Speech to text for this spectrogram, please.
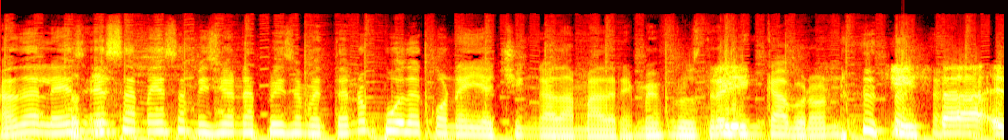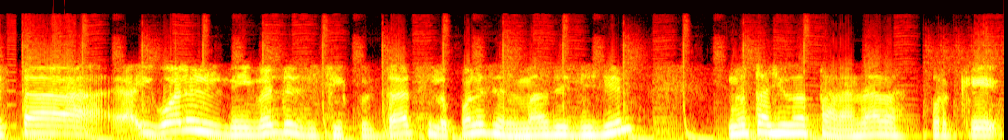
Ándale, esa, esa misión es precisamente. No pude con ella, chingada madre. Me frustré Sí. bien cabrón. Y está, está, igual el nivel de dificultad, si lo pones el más difícil, no te ayuda para nada, porque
